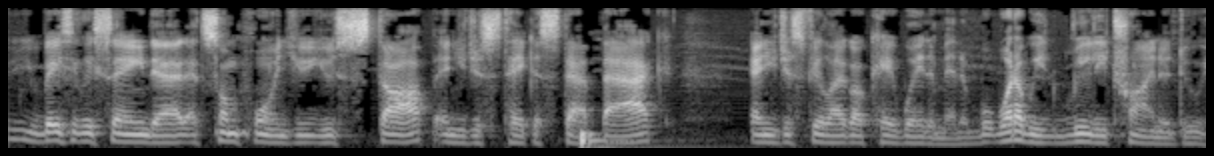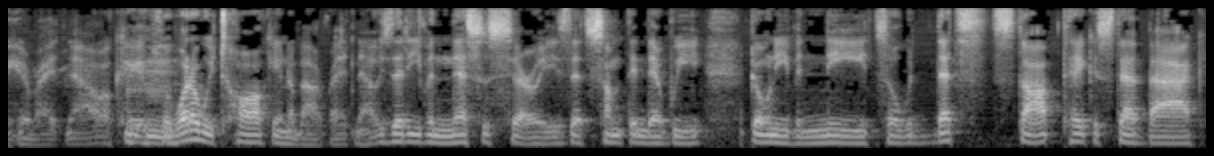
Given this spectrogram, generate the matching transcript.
you're basically saying that at some point you, you stop and you just take a step back and you just feel like, okay, wait a minute, what are we really trying to do here right now? Okay, Mm-hmm. so what are we talking about right now? Is that even necessary? Is that something that we don't even need? So let's stop, take a step back,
